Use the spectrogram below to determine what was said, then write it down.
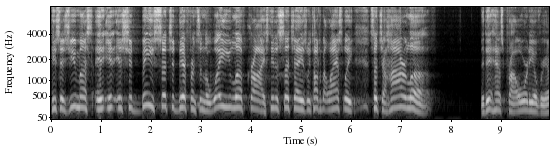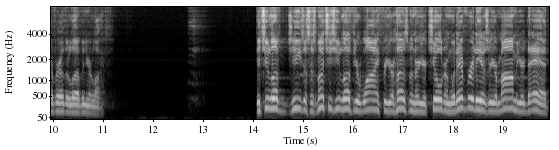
He says, you must, it, it, it, should be such a difference in the way you love Christ. It is such a, as we talked about last week, such a higher love that it has priority over every other love in your life. That you love Jesus as much as you love your wife or your husband or your children, whatever it is, or your mom or your dad,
